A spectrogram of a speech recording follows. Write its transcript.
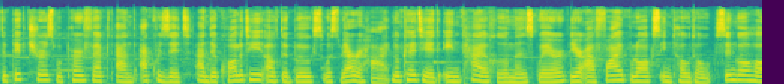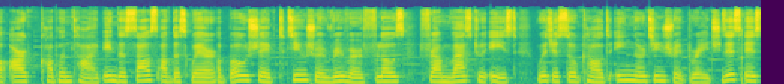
The pictures were perfect and exquisite, and the quality of the books was very high. Located in Taihemen Square, there are five blocks in total, single hall arch coupon type. In the south of the square, a bowl-shaped Jinshui River flows from west to east, which is so-called Inner Jinshui Bridge. This is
